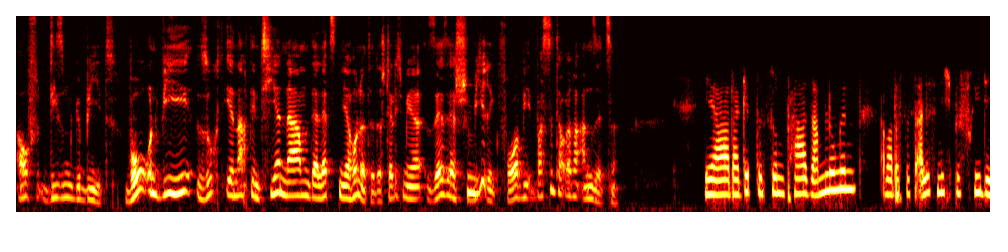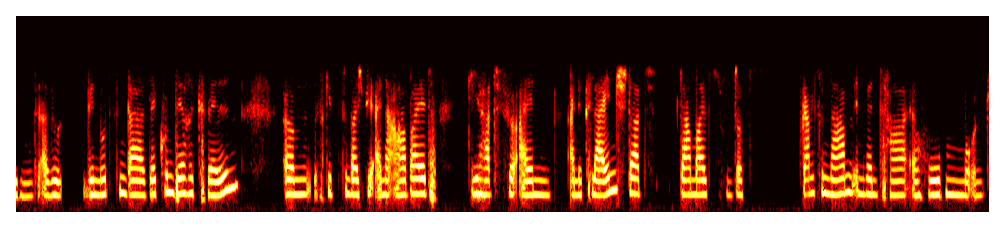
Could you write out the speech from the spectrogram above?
auf diesem Gebiet? Wo und wie sucht ihr nach den Tiernamen der letzten Jahrhunderte? Das stelle ich mir sehr, sehr schwierig vor. Wie, was sind da eure Ansätze? Ja, da gibt es so ein paar Sammlungen, aber das ist alles nicht befriedigend. Also wir nutzen da sekundäre Quellen. Ähm, es gibt zum Beispiel eine Arbeit, die hat für ein, eine Kleinstadt damals das ganze Nameninventar erhoben und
